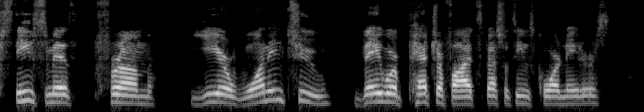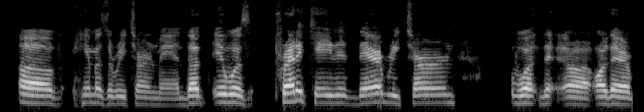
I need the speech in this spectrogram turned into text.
Steve Smith from year one and two, they were petrified special teams coordinators of him as a return man. That it was predicated their return, what uh, or their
